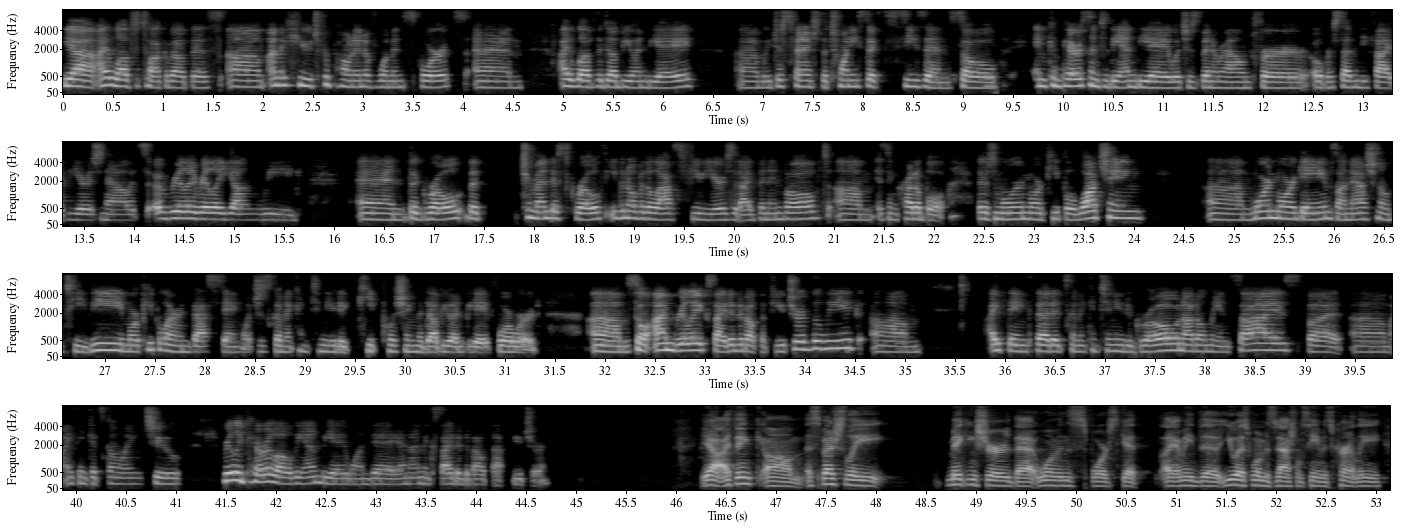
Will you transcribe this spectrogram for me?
Yeah, I love to talk about this. Um, I'm a huge proponent of women's sports, and I love the WNBA. Um, we just finished the 26th season, so in comparison to the NBA, which has been around for over 75 years now, it's a really, really young league. And the growth, the tremendous growth, even over the last few years that I've been involved, um, is incredible. There's more and more people watching, um, more and more games on national TV, more people are investing, which is going to continue to keep pushing the WNBA forward. Um, so I'm really excited about the future of the league. Um, I think that it's going to continue to grow, not only in size, but um, I think it's going to really parallel the NBA one day. And I'm excited about that future. Yeah, I think um, especially making sure that women's sports get. I mean, the U.S. women's national team is currently,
